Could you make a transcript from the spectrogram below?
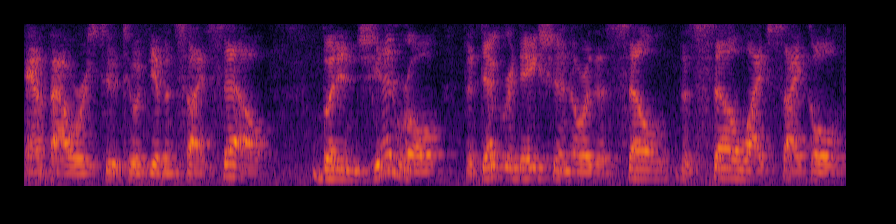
amp hours to, to a given size cell. But in general, the degradation or the cell, the cell life cycle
